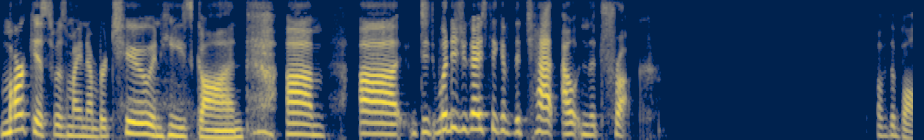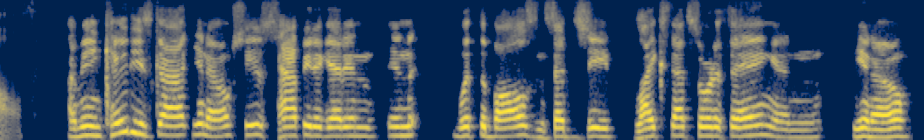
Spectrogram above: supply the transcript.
Marcus was my number two, and he's gone. Um, uh, did, what did you guys think of the chat out in the truck of the balls? I mean, Katie's got, you know, she's happy to get in in with the balls and said she likes that sort of thing, and you know,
